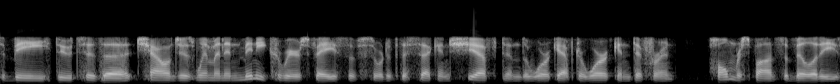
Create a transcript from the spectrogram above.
to be due to the challenges women in many careers face of sort of the second shift and the work after work and different home responsibilities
